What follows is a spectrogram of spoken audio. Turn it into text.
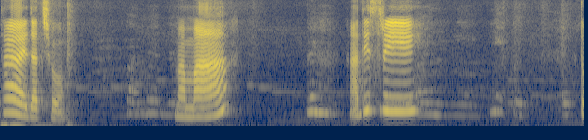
কোথায় যাচ্ছ? মামা আদিশ্রী? তো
